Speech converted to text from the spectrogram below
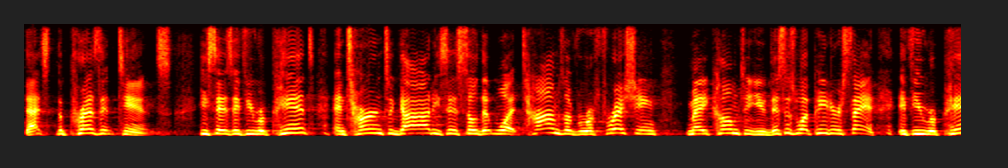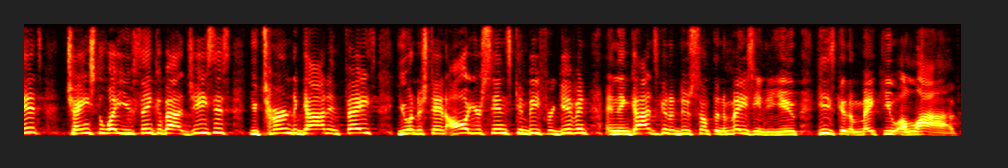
That's the present tense. He says, if you repent and turn to God, he says, so that what? Times of refreshing may come to you. This is what Peter is saying. If you repent, change the way you think about Jesus, you turn to God in faith, you understand all your sins can be forgiven, and then God's gonna do something amazing to you. He's gonna make you alive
